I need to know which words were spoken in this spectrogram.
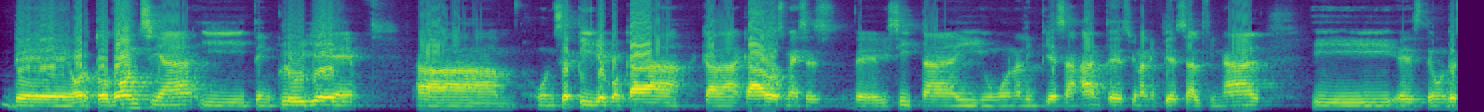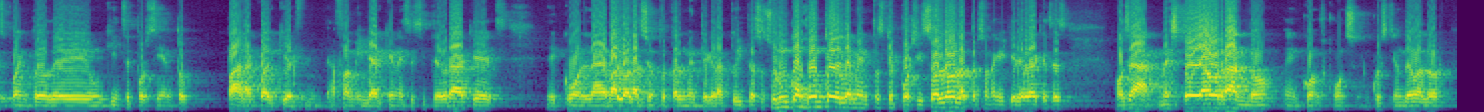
de ortodoncia y te incluye ah, un cepillo con cada, cada, cada, dos meses de visita y una limpieza antes y una limpieza al final y este, un descuento de un 15% para cualquier familiar que necesite brackets. Eh, con la valoración totalmente gratuita. son un conjunto de elementos que por sí solo la persona que quiere brackets es, o sea, me estoy ahorrando en cuestión de valor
